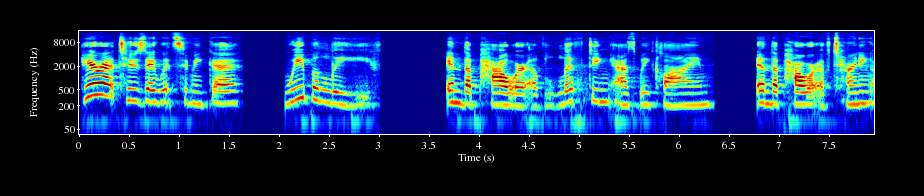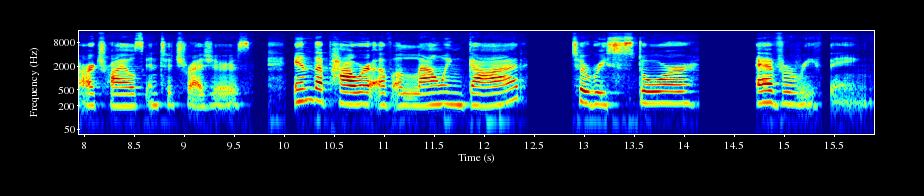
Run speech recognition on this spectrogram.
here at tuesday with tamika we believe in the power of lifting as we climb in the power of turning our trials into treasures, in the power of allowing God to restore everything.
